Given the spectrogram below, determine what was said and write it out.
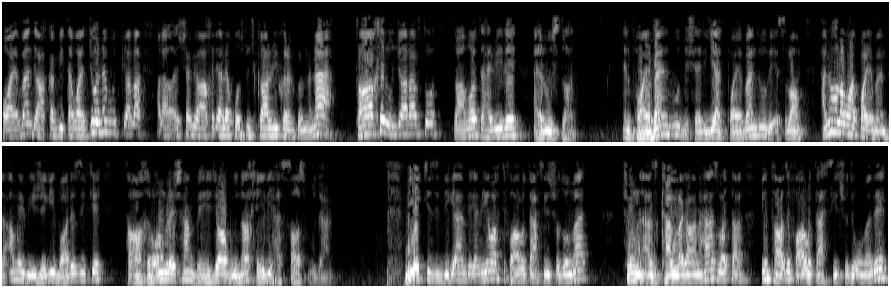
پایبند احکام بی توجه نبود که الله شب آخری الله خودش کار می‌کنه می‌کنه؟ نه. تا آخر اونجا رفت و داماد تحویل عروس داد. یعنی پایبند بود به شریعت پایبند بود به اسلام. همه علما پایبند. اما ویژگی بارزی که تا آخر عمرش هم به حجاب اینا خیلی حساس بودن. یک چیز دیگه هم بگم. میگم وقتی فارغ تحصیل شد اومد چون از کلگان هست و این تازه فارغ تحصیل شده اومده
